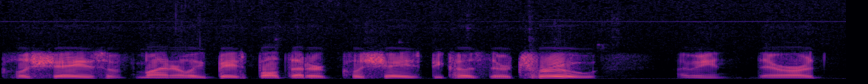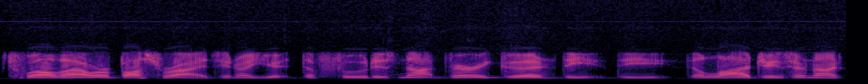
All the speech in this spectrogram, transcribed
cliches of minor league baseball that are cliches because they're true. I mean, there are 12-hour bus rides. You know, you, the food is not very good. The the, the lodgings are not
